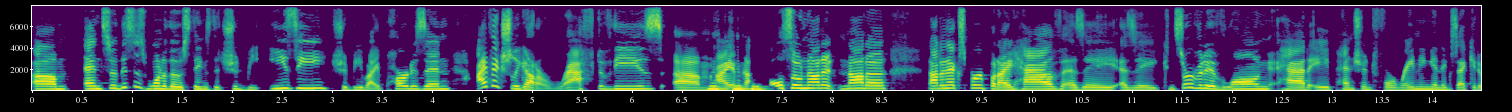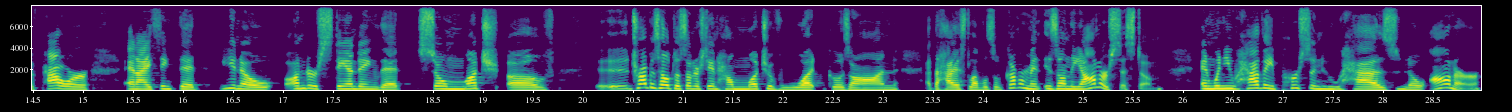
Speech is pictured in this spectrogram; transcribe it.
Um, and so this is one of those things that should be easy, should be bipartisan. I've actually got a raft of these. Um, I am not, also not a not a not an expert, but I have as a as a conservative long had a penchant for reining in executive power, and I think that you know understanding that so much of Trump has helped us understand how much of what goes on at the highest levels of government is on the honor system. And when you have a person who has no honor,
